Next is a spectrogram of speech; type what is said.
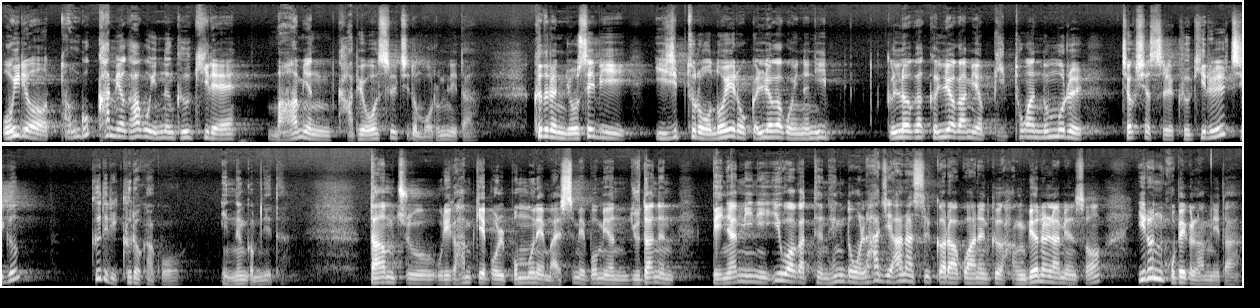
오히려 통곡하며 가고 있는 그 길에 마음은 가벼웠을지도 모릅니다. 그들은 요셉이 이집트로 노예로 끌려가고 있는 이 끌려가, 끌려가며 비통한 눈물을 적셨을 그 길을 지금 그들이 걸어가고 있는 겁니다. 다음 주 우리가 함께 볼 본문의 말씀에 보면 유다는 베냐민이 이와 같은 행동을 하지 않았을 거라고 하는 그 항변을 하면서 이런 고백을 합니다.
